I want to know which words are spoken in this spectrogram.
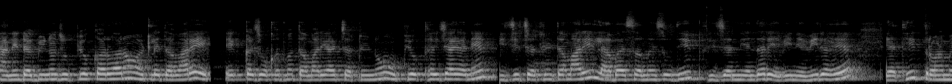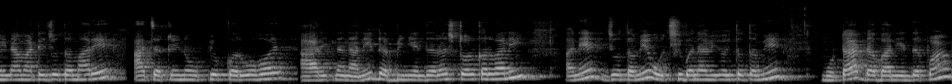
નાની ડબ્બીનો જ ઉપયોગ કરવાનો. એટલે તમારે એક જ વખતમાં તમારી આ ચટણીનો ઉપયોગ થઈ જાય અને બીજી ચટણી તમારી લાંબા સમય સુધી ફ્રીઝરની અંદર એવી ને એવી રહે. ત્યાંથી ત્રણ મહિના માટે જો તમારે આ ચટણીનો ઉપયોગ કરવો હોય, આ રીતના નાની ડબ્બીની અંદર જ સ્ટોર કરવાની અને જો તમે ઓછી બનાવી હોય તો તમે મોટા ડબ્બાની અંદર પણ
